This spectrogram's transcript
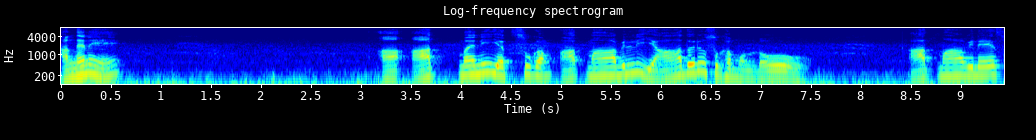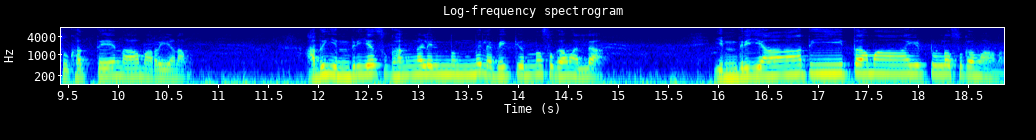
അങ്ങനെ ആ ആത്മനി യത് സുഖം ആത്മാവിൽ യാതൊരു സുഖമുണ്ടോ? ആത്മാവിലെ സുഖത്തെ നാം അറിയണം. അത് ഇന്ദ്രിയ സുഖങ്ങളിൽ നിന്ന് ലഭിക്കുന്ന സുഖമല്ല. ഇന്ദ്രിയാതീതമായിട്ടുള്ള സുഖമാണ്.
